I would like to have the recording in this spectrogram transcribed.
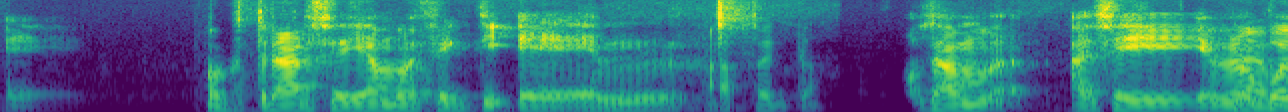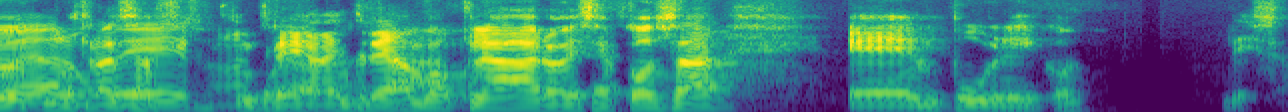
eh, mostrarse, digamos, efecti- eh, Afecto. o sea, así, no, No le pueden mostrarse beso, no entre, ambos, claro, esas cosas en público. Esa.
